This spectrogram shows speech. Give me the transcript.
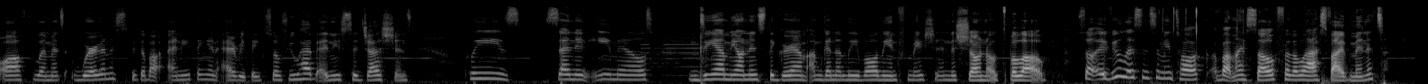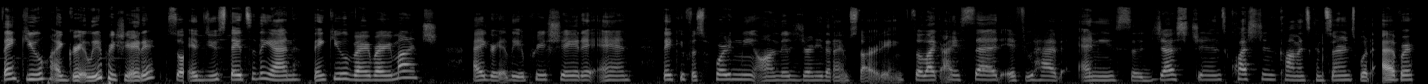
off limits. We're gonna speak about anything and everything. So, if you have any suggestions, please send in emails, DM me on Instagram. I'm gonna leave all the information in the show notes below. So if you listen to me talk about myself for the last five minutes, thank you. I greatly appreciate it. So if you stayed to the end, thank you very, very much. I greatly appreciate it. And Thank you for supporting me on this journey that I'm starting. So, like I said, if you have any suggestions, questions, comments, concerns, whatever,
